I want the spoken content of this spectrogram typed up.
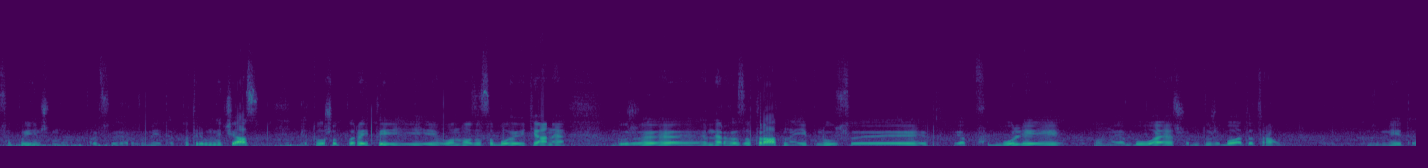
все по-іншому працює, розумієте. Потрібний час для того, щоб перейти, і воно за собою тягне дуже енергозатратне, і плюс, е, як в футболі, воно як буває, що дуже багато травм. Розумієте?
